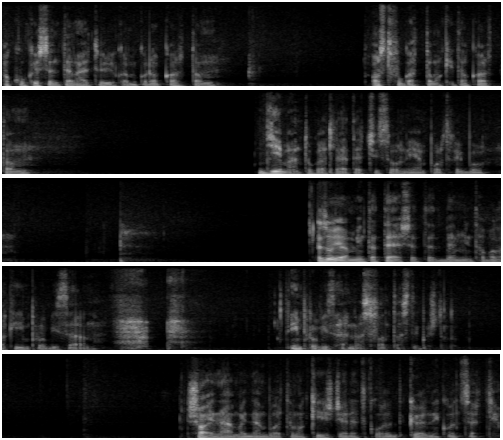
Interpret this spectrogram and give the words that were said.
Akkor köszöntem el tőlük, amikor akartam. Azt fogadtam, akit akartam. Gyémántokat lehetett csiszolni ilyen portrékból. Ez olyan, mint a te esetedben, mintha valaki improvizálna. Improvizálna, az fantasztikus dolog. Sajnálom, hogy nem voltam a kis Jared Kölni koncertjén.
